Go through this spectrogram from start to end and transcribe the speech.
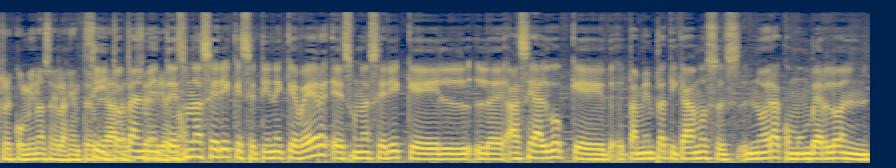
recomiendas a la gente Sí, totalmente. serie, Es una serie que se tiene que ver, es una serie que hace algo que también platicábamos, no era común verlo en,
